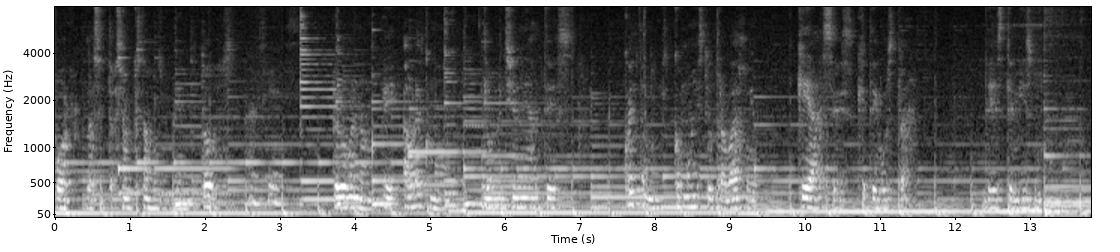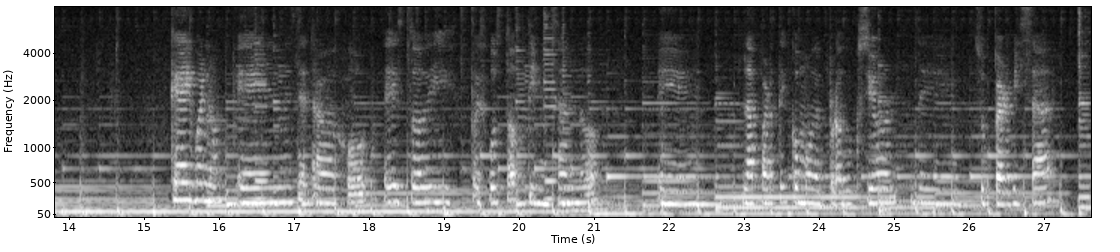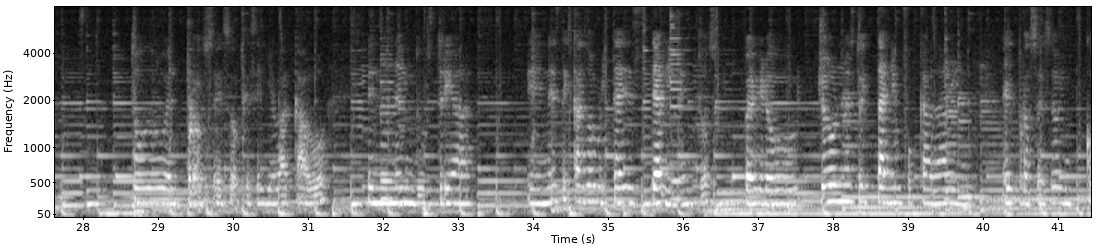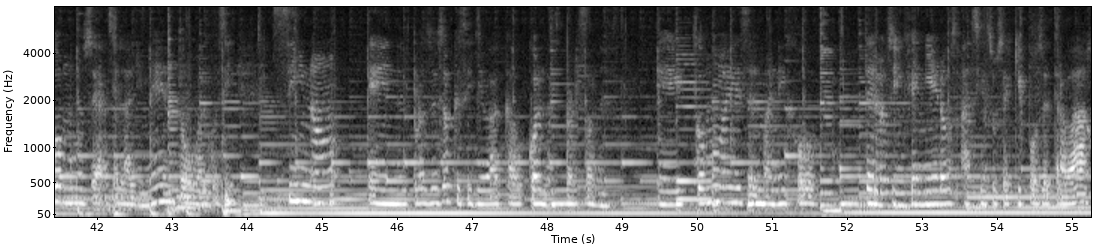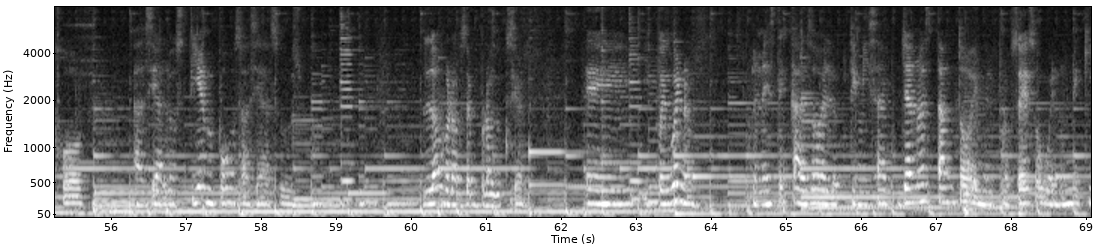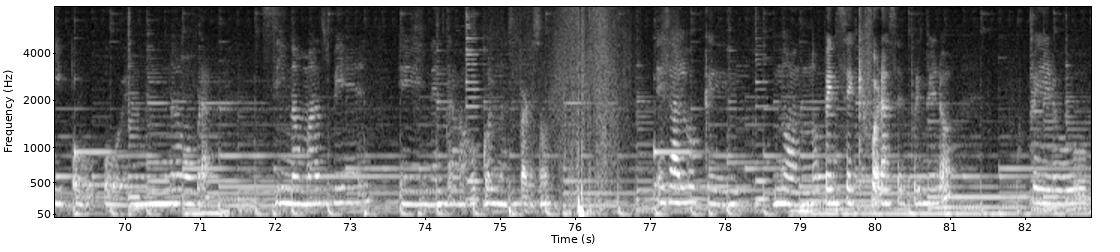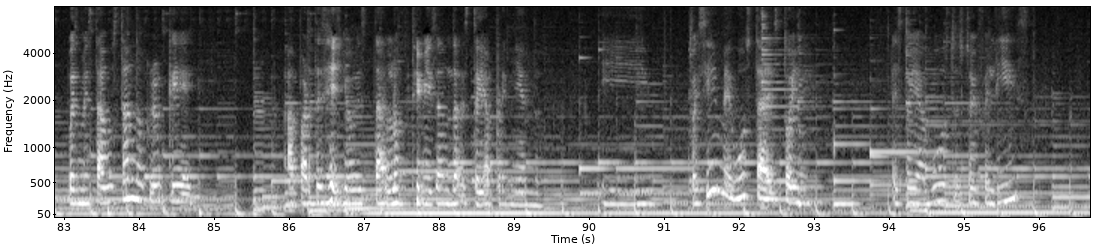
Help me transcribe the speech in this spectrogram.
por la situación que estamos viviendo todos. Así es. Pero bueno, eh, ahora como lo mencioné antes, cuéntanos cómo es tu trabajo, qué haces, qué te gusta de este mismo. Ok, bueno, en este trabajo estoy pues justo optimizando eh, la parte como de producción, de supervisar todo el proceso que se lleva a cabo en una industria, en este caso ahorita es de alimentos, pero yo no estoy tan enfocada en el proceso, en cómo se hace el alimento o algo así, sino en el proceso que se lleva a cabo con las personas. Cómo es el manejo de los ingenieros hacia sus equipos de trabajo, hacia los tiempos, hacia sus logros en producción. Eh, y pues bueno, en este caso el optimizar ya no es tanto en el proceso o en un equipo o en una obra, sino más bien en el trabajo con las personas. Es algo que no, no pensé que fuera a ser primero, pero pues me está gustando. Creo que aparte de yo estarlo optimizando, estoy aprendiendo. Y pues sí, me gusta, estoy, estoy a gusto, estoy feliz.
